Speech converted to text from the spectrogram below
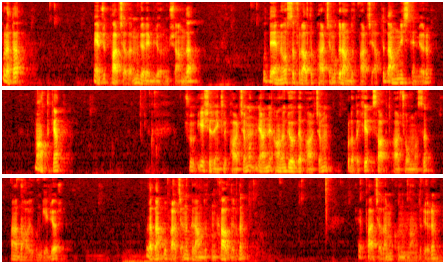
Burada mevcut parçalarımı görebiliyorum şu anda. Bu DMO 06 parçamı grounded parça yaptı. Ben bunu istemiyorum. Mantıken şu yeşil renkli parçamın yani ana gövde parçamın buradaki sabit parça olması bana daha uygun geliyor. Buradan bu parçanın grounded'ını kaldırdım. Ve parçalarımı konumlandırıyorum.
